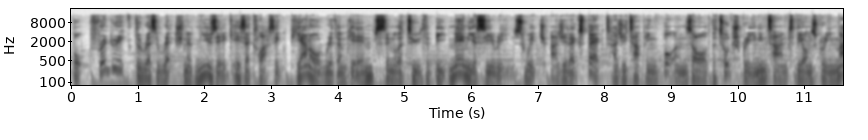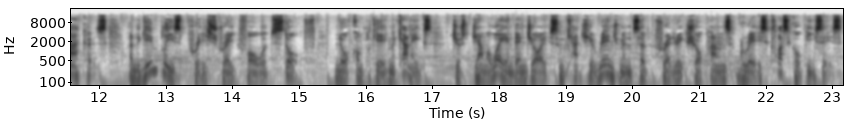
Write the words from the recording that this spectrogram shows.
but Frederic the Resurrection of Music is a classic piano rhythm game similar to the Beatmania series, which as you'd expect has you tapping buttons or the touchscreen in time to the on-screen markers, and the gameplay is pretty straightforward stuff no complicated mechanics, just jam away and enjoy some catchy arrangements of Frederic Chopin's greatest classical pieces,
